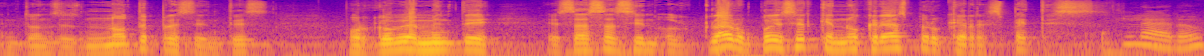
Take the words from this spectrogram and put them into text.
entonces no te presentes, porque obviamente estás haciendo, claro, puede ser que no creas, pero que respetes. Claro.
